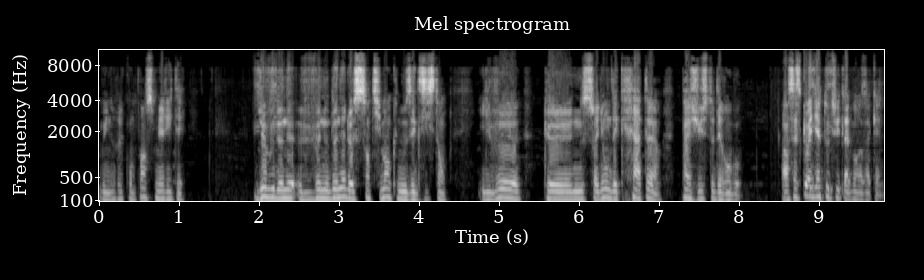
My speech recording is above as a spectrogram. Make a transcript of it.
mais une récompense méritée. Dieu veut nous donner le sentiment que nous existons. Il veut que nous soyons des créateurs, pas juste des robots. Alors c'est ce que va dire tout de suite la Zaken.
